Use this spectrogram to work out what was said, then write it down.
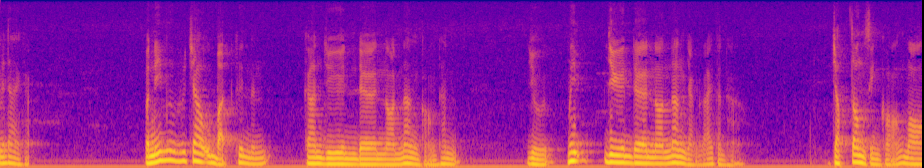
ไม่ได้ครับ วันนี้เมื่อพระเจ้าอุบัติขึ้นนั้น การยืนเดินนอนนั่งของท่าน อยู่ไม่ยืนเดินนอนนั่งอย่างไร้ตัณหา จับต้องสิ่งของมอง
